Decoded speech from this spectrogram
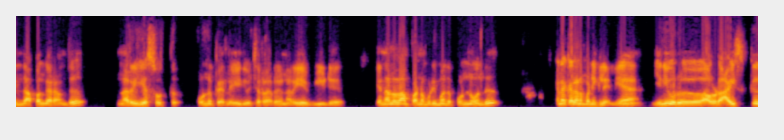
இந்த அப்பங்காரன் வந்து நிறைய சொத்து பொண்ணு பேர்ல எழுதி வச்சிடறாரு நிறைய வீடு. என்னென்னலாம் பண்ண முடியுமோ? அந்த பொண்ணு வந்து ஏன்னா கல்யாணம் பண்ணிக்கல இல்லையா? இனி ஒரு அவரோட ஐஸ்க்கு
